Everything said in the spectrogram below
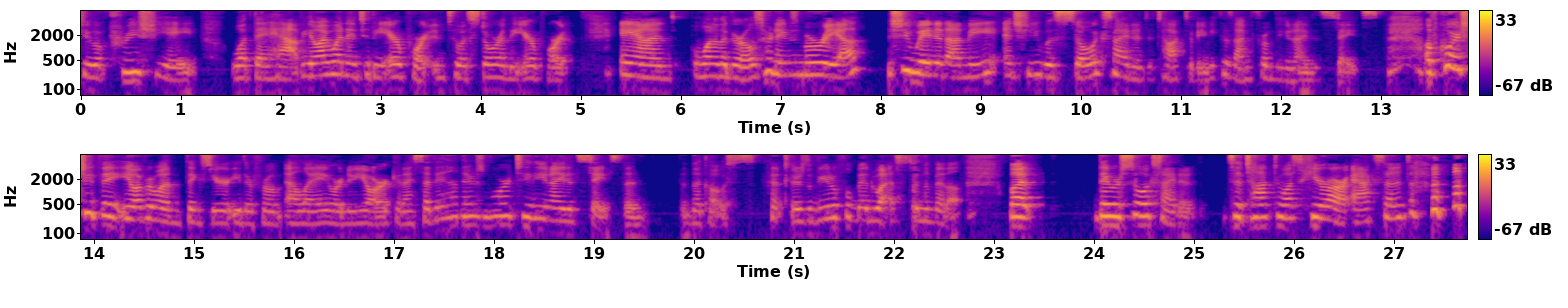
to appreciate what they have. You know, I went into the airport, into a store in the airport, and one of the girls, her name's Maria, she waited on me and she was so excited to talk to me because I'm from the United States. Of course, she think you know everyone thinks you're either from LA or New York, and I said, yeah, there's more to the United States than, than the coasts. there's a beautiful Midwest in the middle, but they were so excited to talk to us, hear our accent.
